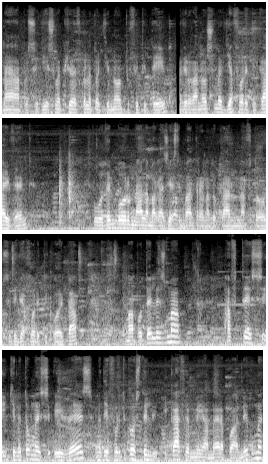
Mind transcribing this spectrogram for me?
να προσεγγίσουμε πιο εύκολα το κοινό του φοιτητή. Να διοργανώσουμε διαφορετικά event που δεν μπορούν άλλα μαγαζιά στην Πάτρα να το κάνουν αυτό σε τέτοια χωρητικότητα. Με αποτέλεσμα αυτές οι καινοτόμες ιδέες με διαφορετικό στυλ η κάθε μία μέρα που ανοίγουμε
